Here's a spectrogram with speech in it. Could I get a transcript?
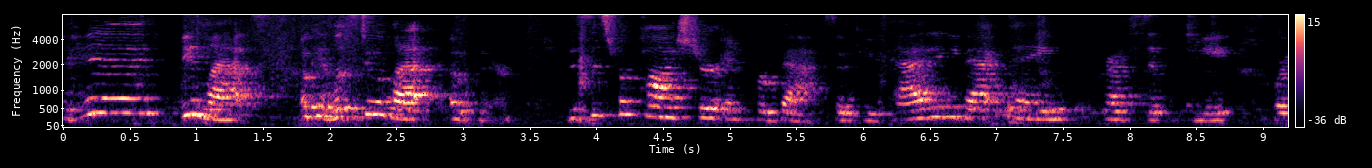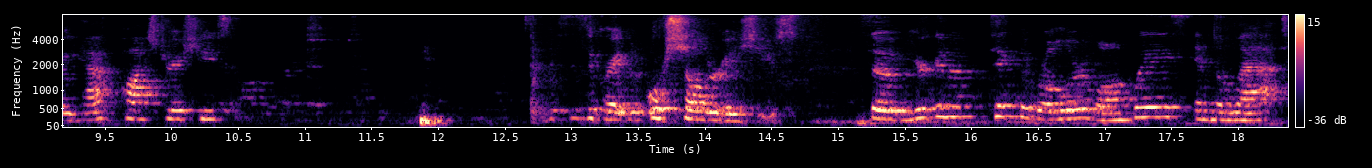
the head, the lats. Okay, let's do a lat opener. This is for posture and for back. So if you've had any back pain, need, or you have posture issues, this is a great one, or shoulder issues. So you're gonna take the roller long ways in the lat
